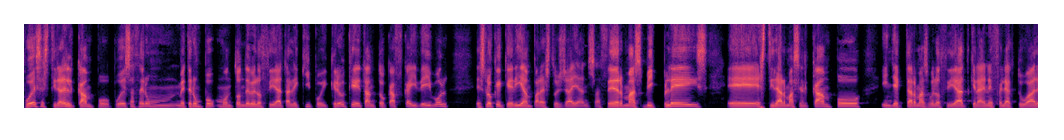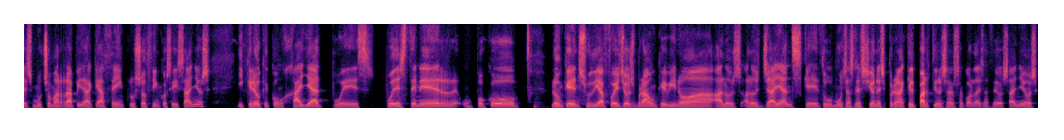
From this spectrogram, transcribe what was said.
puedes estirar el campo, puedes hacer un, meter un, montón de velocidad al equipo. Y creo que tanto Kafka y Dable es lo que querían para estos Giants, hacer más big plays, eh, estirar más el campo, inyectar más velocidad, que la NFL actual es mucho más rápida que hace incluso 5 o 6 años. Y creo que con Hyatt pues puedes tener un poco lo que en su día fue Josh Brown que vino a, los, a los Giants, que tuvo muchas lesiones, pero en aquel partido, no sé si os acordáis, hace dos años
